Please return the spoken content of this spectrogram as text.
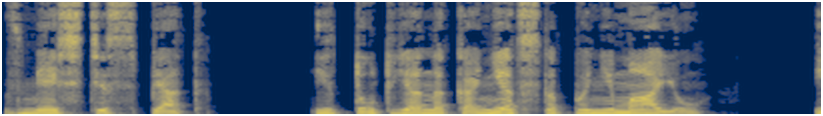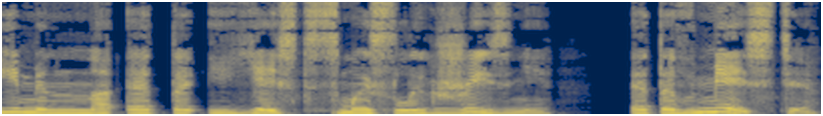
вместе спят. И тут я наконец-то понимаю, Именно это и есть смысл их жизни. Это вместе,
